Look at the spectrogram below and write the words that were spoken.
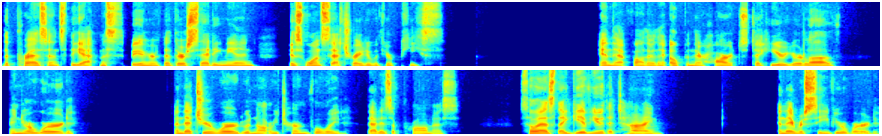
the presence, the atmosphere that they're setting in is one saturated with your peace. and that, Father, they open their hearts to hear your love and your word, and that your word would not return void. That is a promise. So as they give you the time and they receive your word,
